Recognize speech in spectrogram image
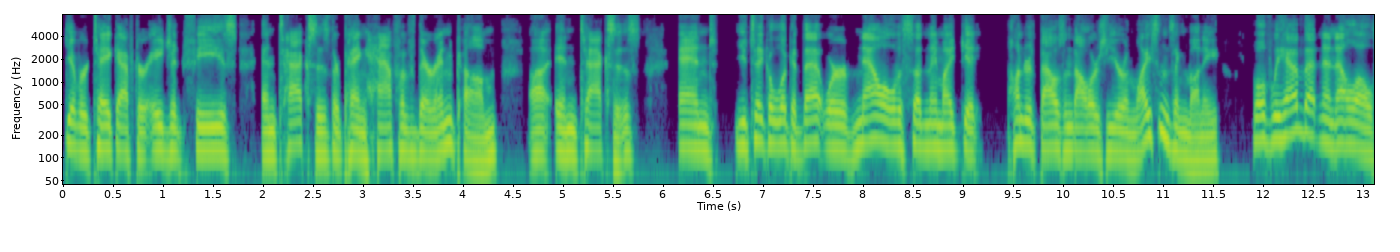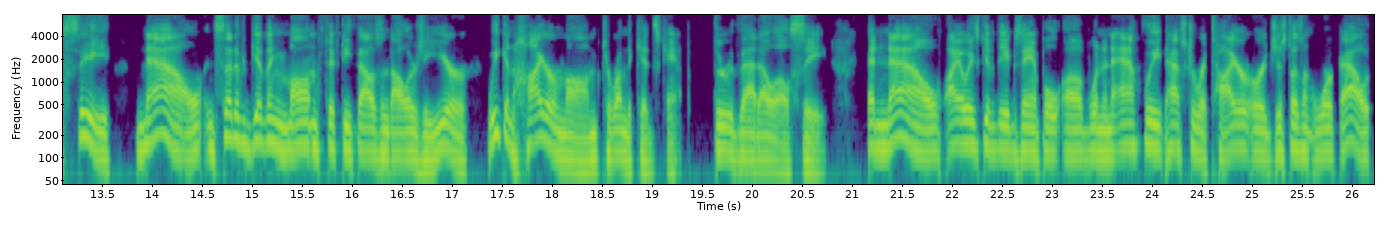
give or take after agent fees and taxes, they're paying half of their income uh, in taxes. And you take a look at that, where now all of a sudden they might get $100,000 a year in licensing money. Well, if we have that in an LLC, now, instead of giving mom $50,000 a year, we can hire mom to run the kids' camp through that LLC. And now I always give the example of when an athlete has to retire or it just doesn't work out,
